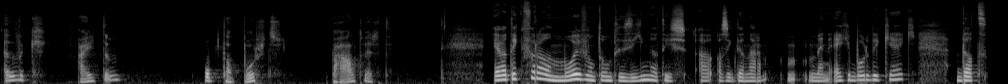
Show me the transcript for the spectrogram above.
elk item op dat bord behaald werd. Ja, wat ik vooral mooi vond om te zien, dat is, als ik dan naar mijn eigen borden kijk, dat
